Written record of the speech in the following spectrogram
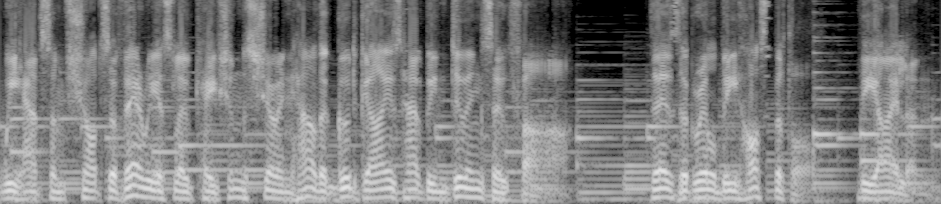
we have some shots of various locations showing how the good guys have been doing so far. There's the Grillby Hospital, the island,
